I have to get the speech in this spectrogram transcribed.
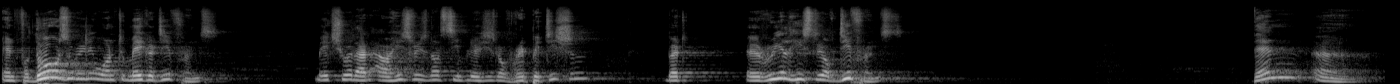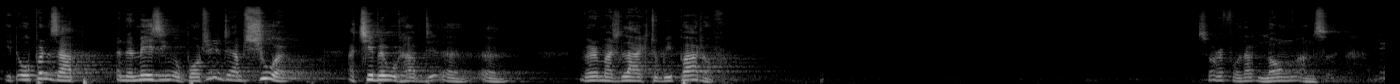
And for those who really want to make a difference, make sure that our history is not simply a history of repetition, but a real history of difference, then uh, it opens up an amazing opportunity. I'm sure Achebe would have uh, uh, very much liked to be part of. Sorry for that long answer.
